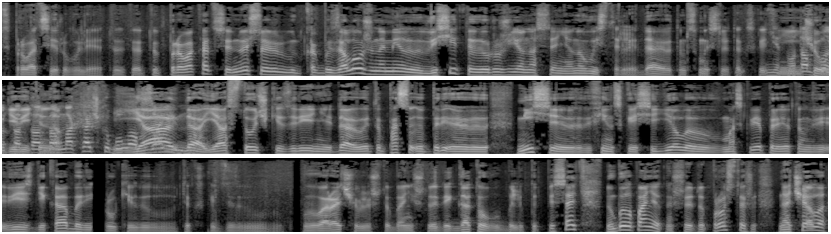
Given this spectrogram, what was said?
спровоцировали эту, эту провокацию. Но если как бы заложенными висит ружье на сцене, оно выстрелит, да, в этом смысле, так сказать, Нет, ну, ничего там, удивительного. Там, там накачка была я, Да, я с точки зрения, да, это Э, миссия финская сидела в Москве, при этом весь декабрь руки, э, так сказать, э, выворачивали, чтобы они что это готовы были подписать. Но было понятно, что это просто начало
